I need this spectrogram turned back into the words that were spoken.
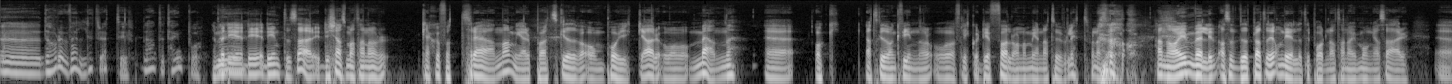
Uh, det har du väldigt rätt i. Det har jag inte tänkt på. Nej, men det, är inte så här. Det känns som att han har kanske fått träna mer på att skriva om pojkar och män eh, och att skriva om kvinnor och flickor, det faller honom mer naturligt på något sätt. Han har ju väldigt, alltså vi pratade om det lite i podden, att han har ju många så här eh,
